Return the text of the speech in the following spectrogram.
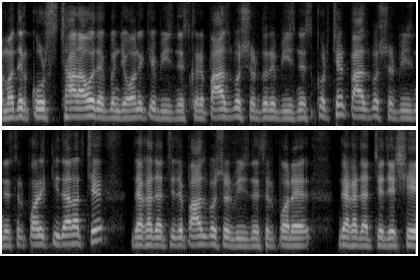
আমাদের কোর্স ছাড়াও দেখবেন যে অনেকে বিজনেস করে, পাঁচ বছর ধরে বিজনেস করছেন, পাঁচ বছর বিজনেসের পরে কি দাঁড়াচ্ছে? দেখা যাচ্ছে যে পাঁচ বছর বিজনেসের পরে দেখা যাচ্ছে যে সে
